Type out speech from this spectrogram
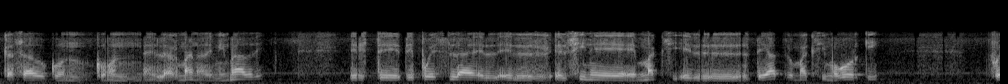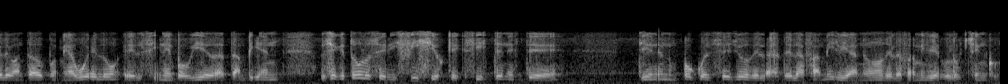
casado con, con la hermana de mi madre. Este, después la, el, el, cine, Maxi, el teatro Máximo Gorki, fue levantado por mi abuelo, el cine Povieda también, o sea que todos los edificios que existen este tienen un poco el sello de la de la familia, ¿no? De la familia Golochenko.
